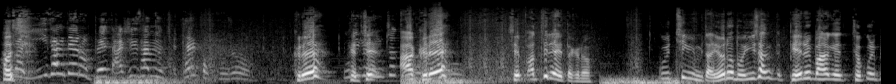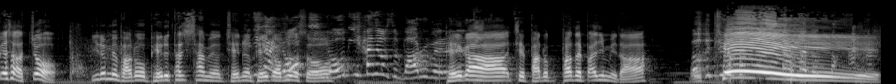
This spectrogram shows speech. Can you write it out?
아, 아빠 씨. 이 상태로 배 다시 사면 제탈거 없어져. 그래? 우리가 제, 훔쳤던 아거 그래? 배터리가 있다 그럼 꿀팁입니다 여러분 이 상태 배를 만약에 적군이 뺏어왔죠 이러면 바로 배를 다시 사면 쟤는 배가 그러니까 없어서 역시 여기 하나 없어 바로 배를. 배가 제 바로 바다에 빠집니다 어, 오케이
